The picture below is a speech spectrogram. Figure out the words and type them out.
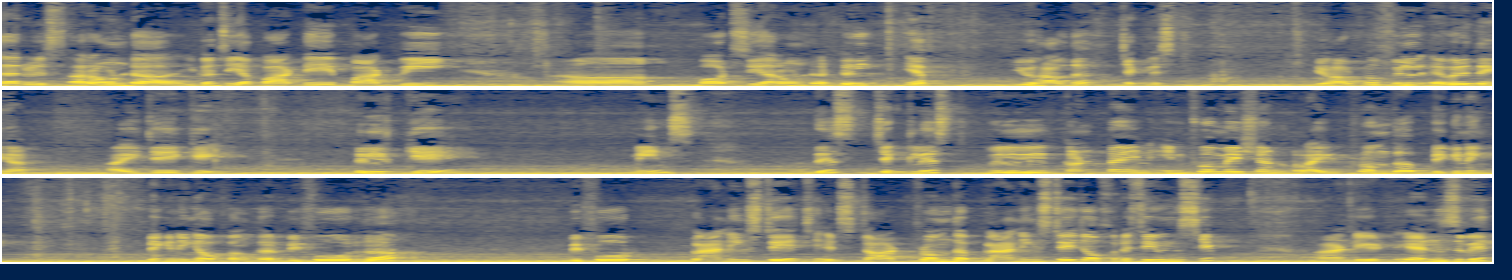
there is around uh, you can see a part a part b uh, part c around uh, till f you have the checklist you have to fill everything huh? i j k till k means this checklist will contain information right from the beginning. Beginning of bunker. Before the before planning stage it start from the planning stage of receiving ship and it ends with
